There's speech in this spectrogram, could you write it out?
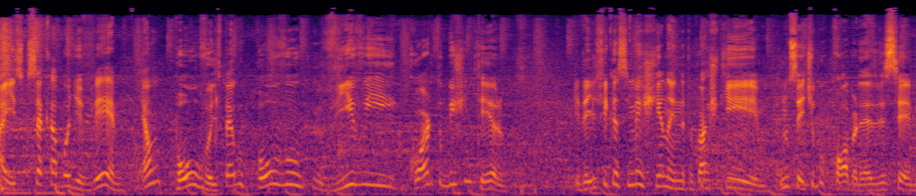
Ah, isso que você acabou de ver é um polvo. Eles pegam o polvo vivo e cortam o bicho inteiro. E daí ele fica se mexendo ainda, porque eu acho que, não sei, tipo cobra, né? Às vezes você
